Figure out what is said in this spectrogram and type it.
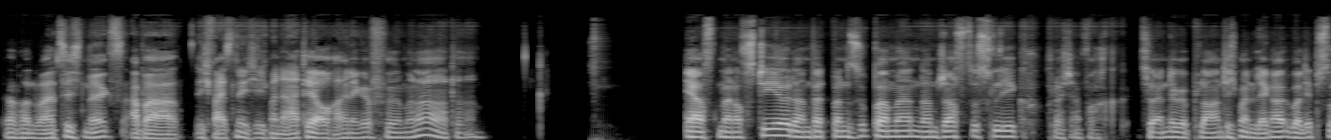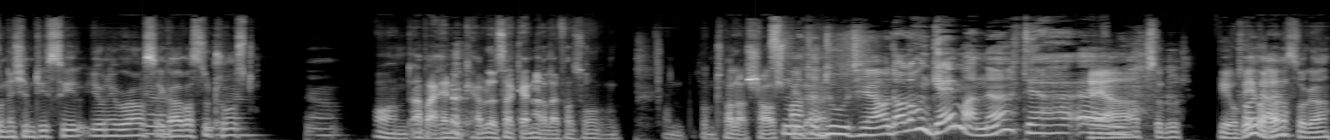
Davon weiß ich nichts. Aber ich weiß nicht, ich meine, er hatte ja auch einige Filme, ne? Er Hatte erst Man of Steel, dann Batman, Superman, dann Justice League. Vielleicht einfach zu Ende geplant. Ich meine, länger überlebst du nicht im DC-Universe, Ja, egal was du ja. tust. Ja. Und, aber Henry Cavill ist halt generell einfach so ein, so ein, so ein toller Schauspieler. Smarter Dude, ja. Und auch noch ein Gamer, ne? Der, ähm, Ja, ja, absolut. WoW, oder? Sogar.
